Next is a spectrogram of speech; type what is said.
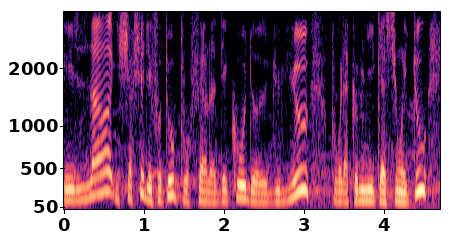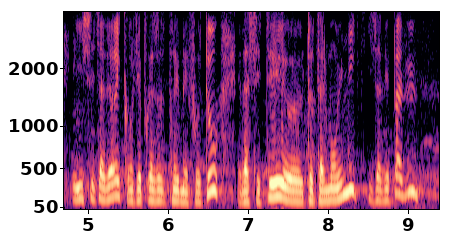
Et là, ils cherchaient des photos pour faire la déco du lieu, pour la communication et tout. Et il s'est avéré que quand j'ai présenté mes photos, eh ben, c'était totalement unique. Ils n'avaient pas vu euh,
